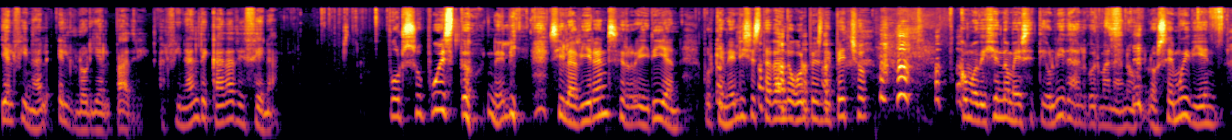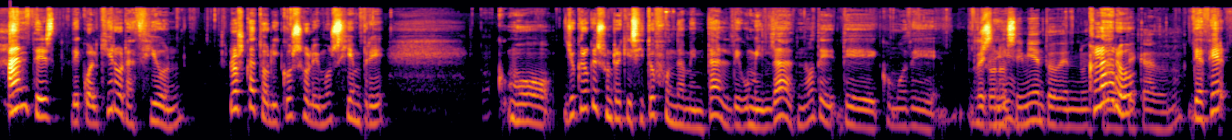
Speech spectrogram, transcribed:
Y al final el Gloria al Padre, al final de cada decena. Por supuesto, Nelly, si la vieran se reirían, porque Nelly se está dando golpes de pecho como diciéndome, se te olvida algo, hermana. No, lo sé muy bien. Antes de cualquier oración, los católicos solemos siempre, como yo creo que es un requisito fundamental de humildad, ¿no? De, de como de no reconocimiento sé, de nuestro claro, pecado, ¿no? De hacer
